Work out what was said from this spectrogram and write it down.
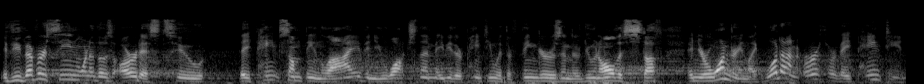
If you've ever seen one of those artists who they paint something live and you watch them, maybe they're painting with their fingers and they're doing all this stuff and you're wondering like, what on earth are they painting?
